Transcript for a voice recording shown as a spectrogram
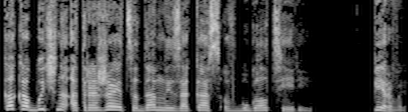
Как обычно отражается данный заказ в бухгалтерии? Первый.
